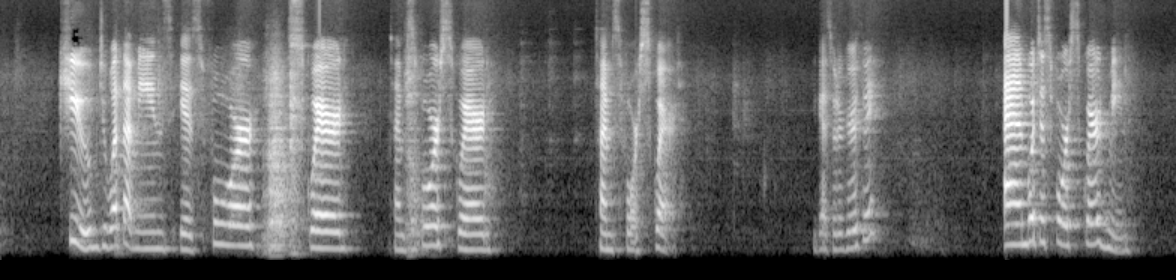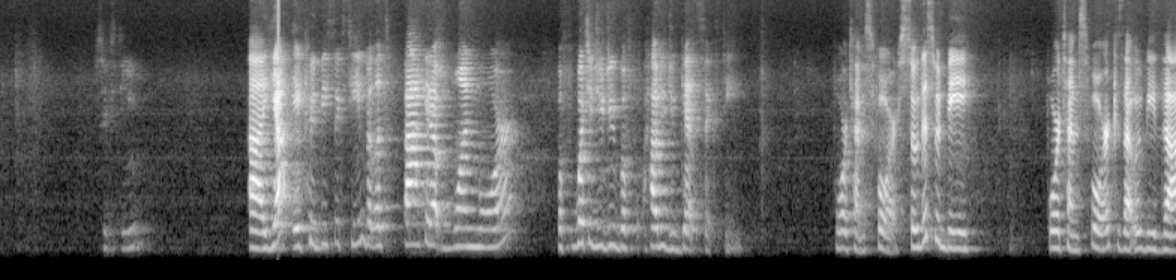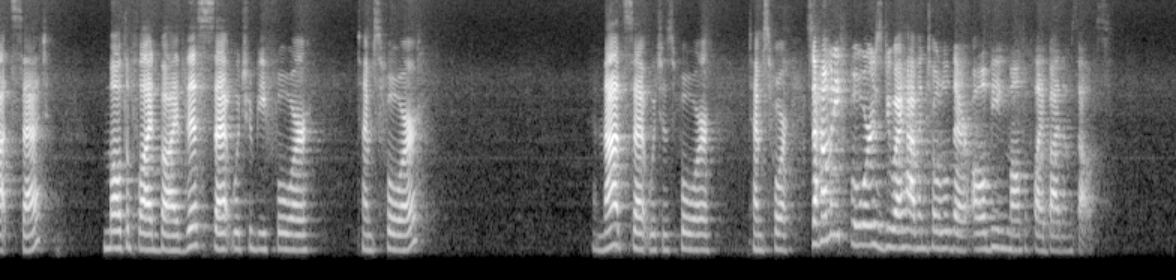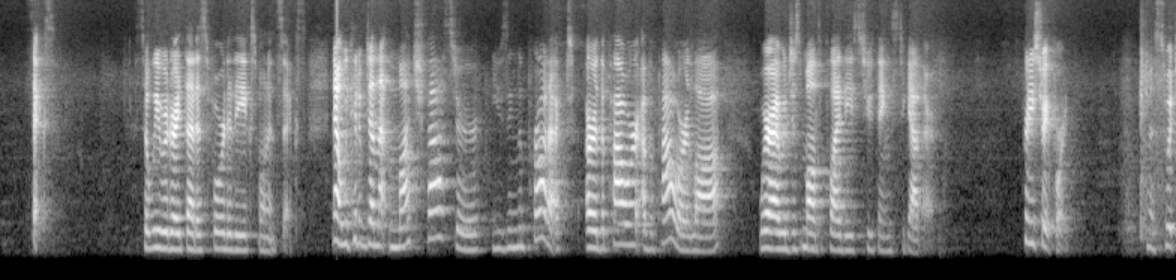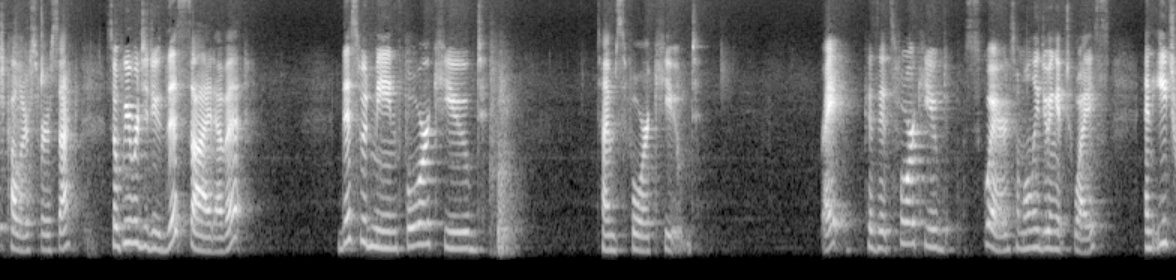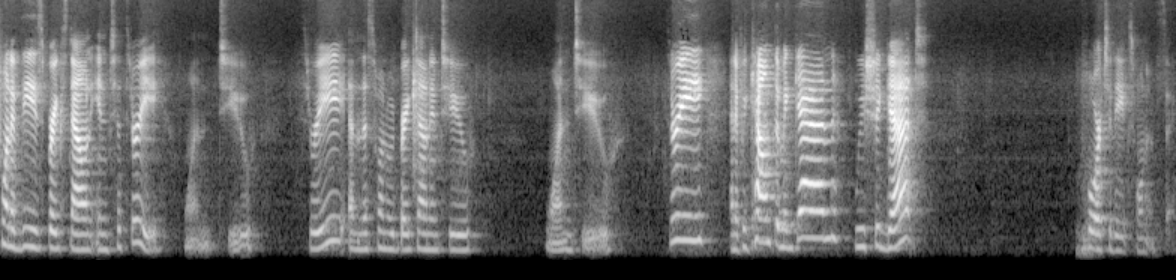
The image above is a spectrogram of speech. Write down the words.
cubed, what that means is 4 squared times 4 squared times 4 squared. You guys would agree with me? And what does 4 squared mean? 16? Uh, yeah, it could be 16, but let's back it up one more. What did you do before? How did you get 16? 4 times 4. So this would be 4 times 4, because that would be that set, multiplied by this set, which would be 4 times 4. And that set, which is 4 times 4. So how many 4s do I have in total there, all being multiplied by themselves? 6. So we would write that as 4 to the exponent 6. Now, we could have done that much faster using the product, or the power of a power law, where I would just multiply these two things together. Pretty straightforward. I'm going to switch colors for a sec. So if we were to do this side of it, this would mean 4 cubed times 4 cubed, right? Because it's 4 cubed squared, so I'm only doing it twice. And each one of these breaks down into three. One, two, three. And this one would break down into one, two, three. And if we count them again, we should get 4 to the exponent 6.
